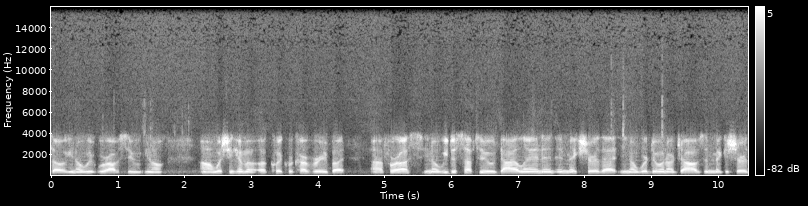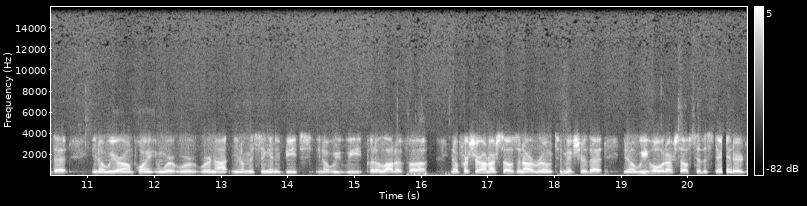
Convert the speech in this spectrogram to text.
so you know we, we're obviously you know uh, wishing him a, a quick recovery, but uh, for us, you know, we just have to dial in and, and make sure that you know we're doing our jobs and making sure that you know we are on point and we're we're, we're not you know missing any beats. You know, we we put a lot of uh, you know pressure on ourselves in our room to make sure that you know we hold ourselves to the standard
